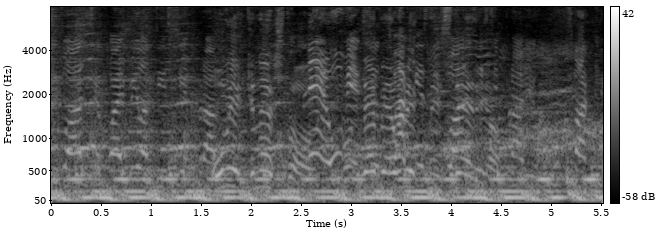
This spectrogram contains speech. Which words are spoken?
situacija koja je bila ti si je pravio. Uvijek nešto. Ne, uvijek tebe je svake uvijek situacije misterija. si pravio. Svake.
